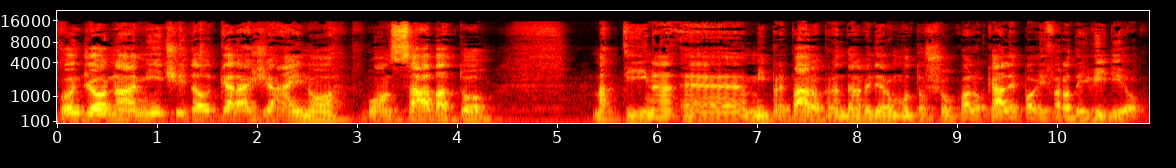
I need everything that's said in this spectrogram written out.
Buongiorno amici del garagiaino, buon sabato mattina. Eh, mi preparo per andare a vedere un motoshow qua locale, poi vi farò dei video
